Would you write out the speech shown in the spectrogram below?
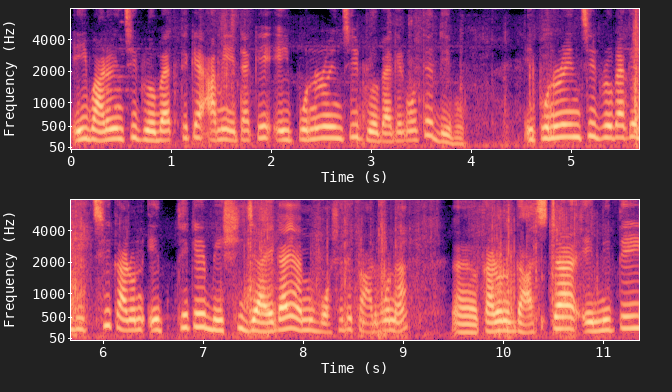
এই বারো ইঞ্চি গ্রো ব্যাগ থেকে আমি এটাকে এই পনেরো ইঞ্চি গ্রো ব্যাগের মধ্যে দেবো। এই পনেরো ইঞ্চি গ্রো ব্যাগে দিচ্ছি কারণ এর থেকে বেশি জায়গায় আমি বসাতে পারব না কারণ গাছটা এমনিতেই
